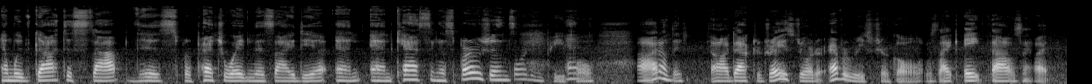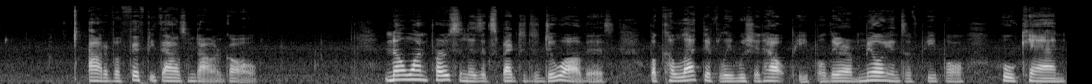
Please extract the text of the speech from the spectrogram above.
and we've got to stop this, perpetuating this idea, and, and casting aspersions on people. And, I don't think uh, Dr. Dre's daughter ever reached her goal. It was like 8000 out of a $50,000 goal. No one person is expected to do all this, but collectively we should help people. There are millions of people who can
